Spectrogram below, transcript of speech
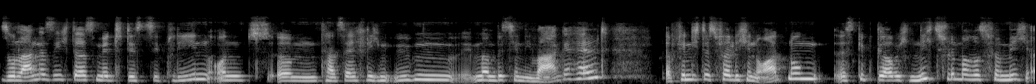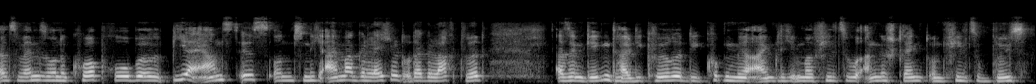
Solange sich das mit Disziplin und ähm, tatsächlichem Üben immer ein bisschen die Waage hält, finde ich das völlig in Ordnung. Es gibt, glaube ich, nichts Schlimmeres für mich, als wenn so eine Chorprobe bierernst ist und nicht einmal gelächelt oder gelacht wird. Also im Gegenteil, die Chöre, die gucken mir eigentlich immer viel zu angestrengt und viel zu bös.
